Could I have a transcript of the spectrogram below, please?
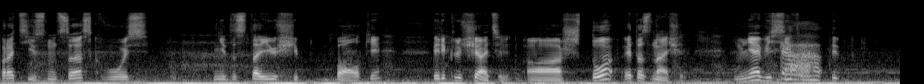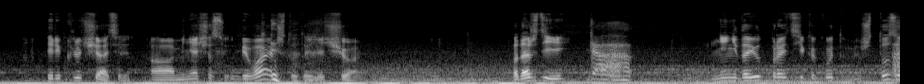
протиснуться сквозь недостающие балки. Переключатель. А, что это значит? У меня висит переключатель. А, меня сейчас убивает что-то или что? Подожди. Мне не дают пройти какой-то... Что за...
